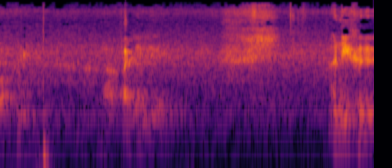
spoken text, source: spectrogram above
บอกให้ว่าไปเรื่อยๆอันนี้คือ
